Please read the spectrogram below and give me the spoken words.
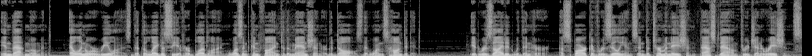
In that moment, Eleanor realized that the legacy of her bloodline wasn't confined to the mansion or the dolls that once haunted it. It resided within her, a spark of resilience and determination passed down through generations.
